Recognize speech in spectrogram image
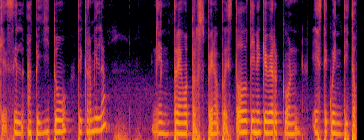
que es el apellido de Carmila, entre otros, pero pues todo tiene que ver con este cuentito.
